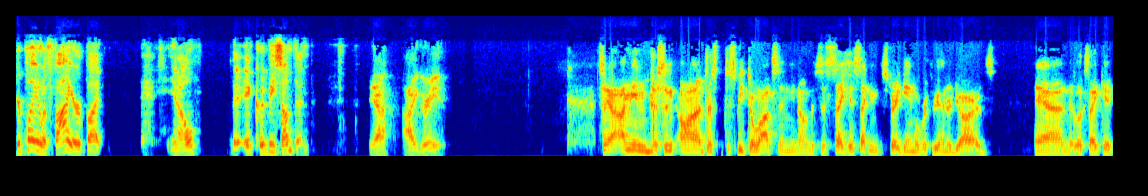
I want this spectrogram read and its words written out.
you're playing with fire, but you know, it could be something. Yeah, I agree. so yeah, I mean, just in, uh, to to speak to Watson, you know, this is say his second straight game over 300 yards, and it looks like it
